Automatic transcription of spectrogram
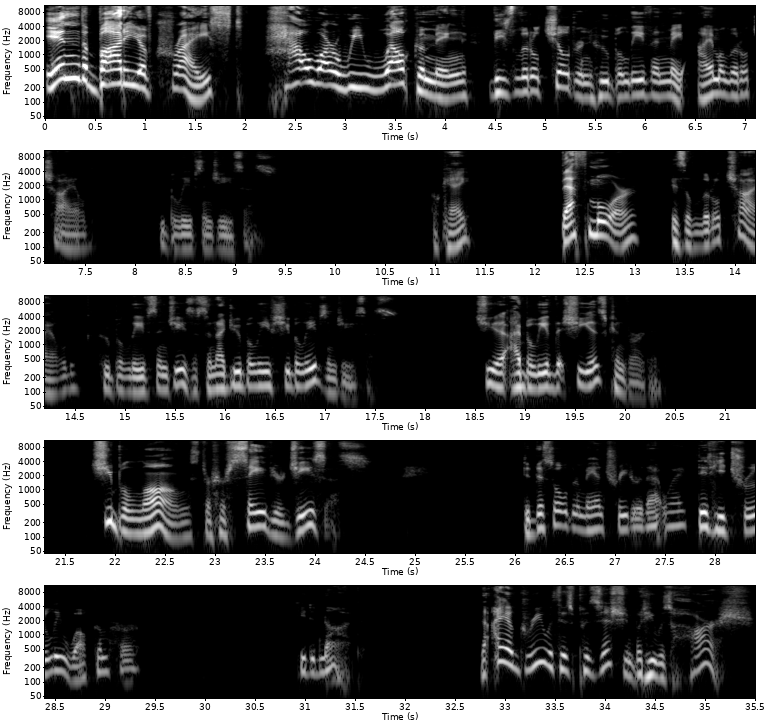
in the body of Christ, how are we welcoming these little children who believe in me? I am a little child who believes in Jesus. Okay? Beth Moore is a little child who believes in Jesus, and I do believe she believes in Jesus. She, I believe that she is converted. She belongs to her Savior, Jesus. Did this older man treat her that way? Did he truly welcome her? He did not. Now, I agree with his position, but he was harsh.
